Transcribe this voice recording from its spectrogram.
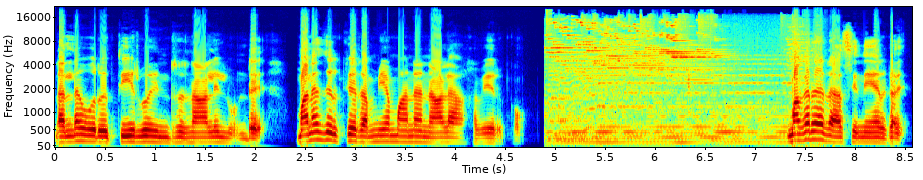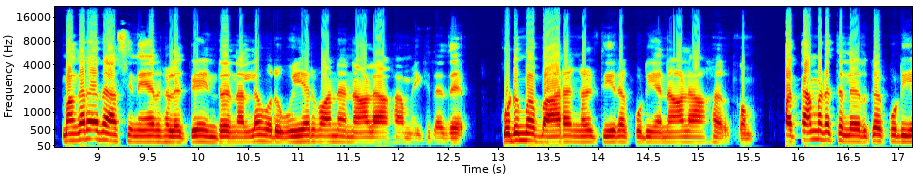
நல்ல ஒரு தீர்வு இன்று நாளில் உண்டு. மனதிற்கு ரம்யமான நாளாகவே இருக்கும். மகர ராசி நேர்கள் மகர ராசி நேயர்களுக்கு இன்று நல்ல ஒரு உயர்வான நாளாக அமைகிறது. குடும்ப பாரங்கள் தீரக்கூடிய நாளாக இருக்கும். பத்தாம் இடத்துல இருக்கக்கூடிய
